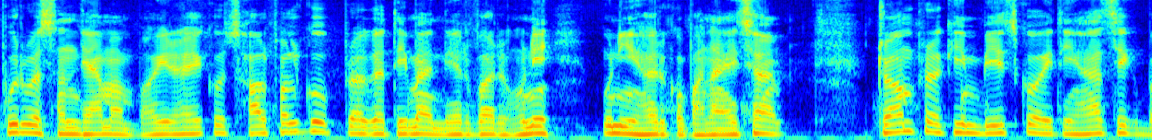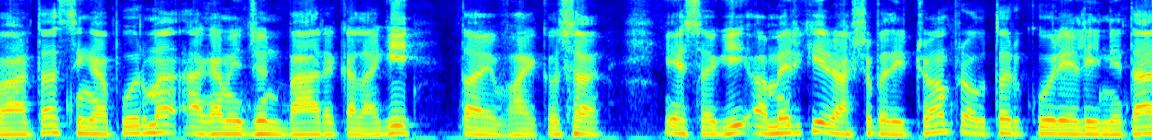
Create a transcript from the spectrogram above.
पूर्व सन्ध्यामा भइरहेको छलफलको प्रगतिमा निर्भर हुने उनीहरूको भनाइ छ। ट्रम्प र किम बीचको ऐतिहासिक वार्ता सिङ्गापुरमा आगामी जुन बाह्रका लागि तय भएको छ। यसअघि अमेरिकी राष्ट्रपति ट्रम्प र उत्तर कोरियाली नेता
